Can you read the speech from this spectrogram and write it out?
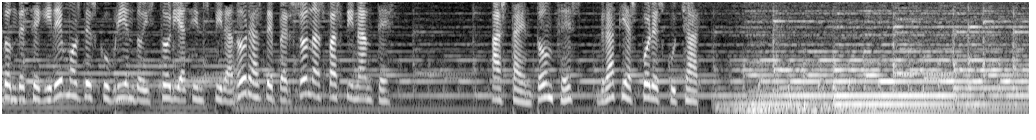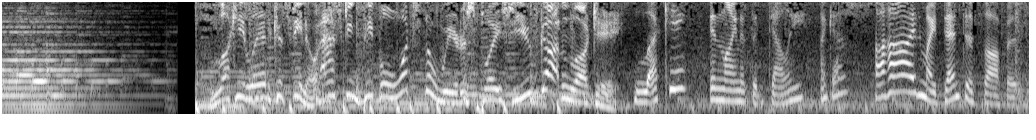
donde seguiremos descubriendo historias inspiradoras de personas fascinantes. Hasta entonces, gracias por escuchar. Lucky Land Casino asking people what's the weirdest place you've gotten lucky? Lucky? In line at the deli, I guess? Aha, in my dentist's office.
